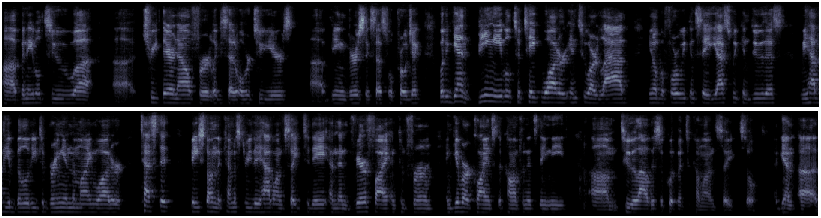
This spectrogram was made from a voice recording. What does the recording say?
uh, been able to uh, treat there now for, like I said, over two years, uh, being very successful project. But again, being able to take water into our lab, you know, before we can say, yes, we can do this, we have the ability to bring in the mine water, test it based on the chemistry they have on site today, and then verify and confirm and give our clients the confidence they need um, to allow this equipment to come on site. So again, uh,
